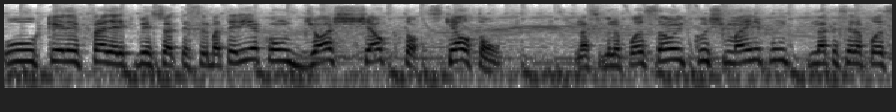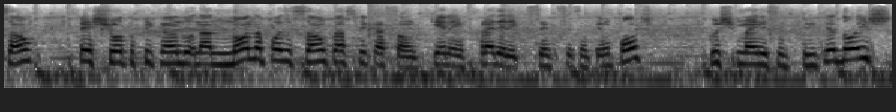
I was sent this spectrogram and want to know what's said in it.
O Kaylen Frederick venceu a terceira bateria com Josh Shelton, Skelton na segunda posição e Kushmine na terceira posição. Peixoto ficando na nona posição, classificação Kellen Frederick 161 pontos, Kushmine 132,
